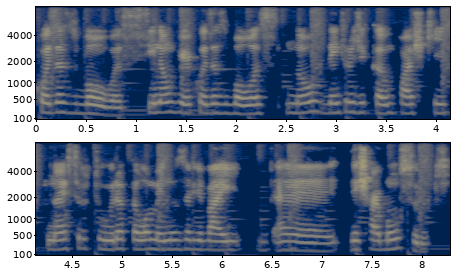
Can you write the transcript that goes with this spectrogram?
coisas boas. Se não vir coisas boas no dentro de campo, acho que na estrutura, pelo menos, ele vai é, deixar bons frutos.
